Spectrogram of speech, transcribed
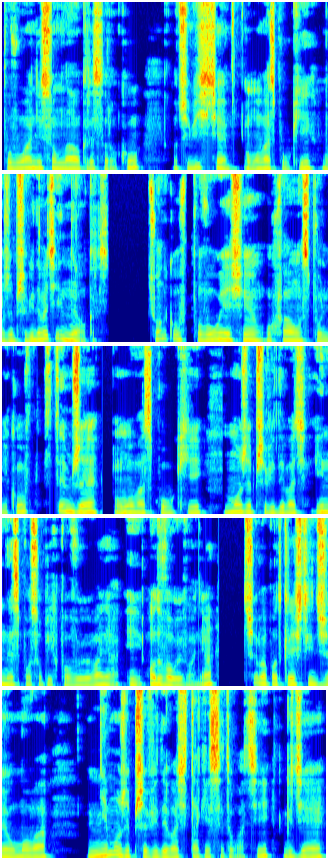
powołani są na okres roku. Oczywiście umowa spółki może przewidywać inny okres. Członków powołuje się uchwałą wspólników, z tym, że umowa spółki może przewidywać inny sposób ich powoływania i odwoływania. Trzeba podkreślić, że umowa nie może przewidywać takiej sytuacji, gdzie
